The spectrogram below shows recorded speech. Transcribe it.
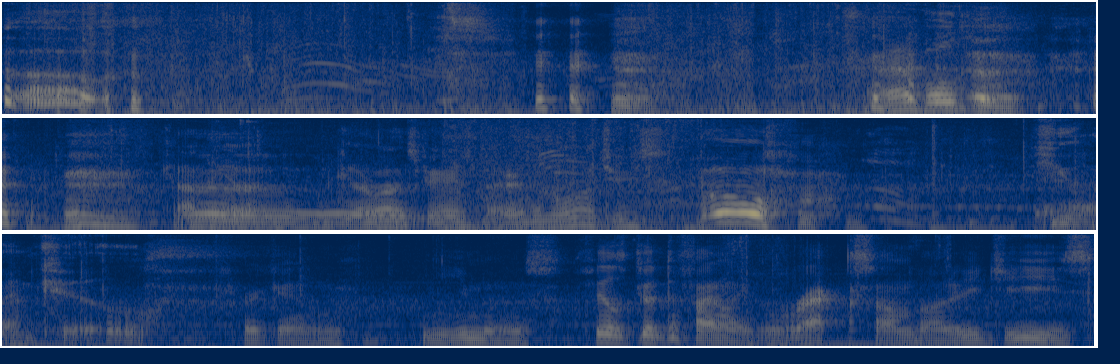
Oh. Trampled. Coming Girl experience better than the Watchers. Oh! Human kill. Freaking Nemus. Feels good to finally wreck somebody. Jeez.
